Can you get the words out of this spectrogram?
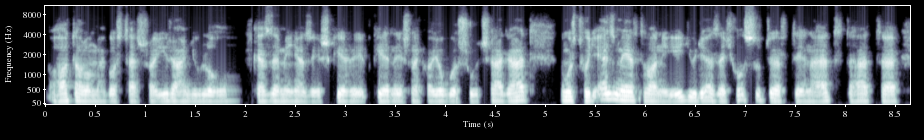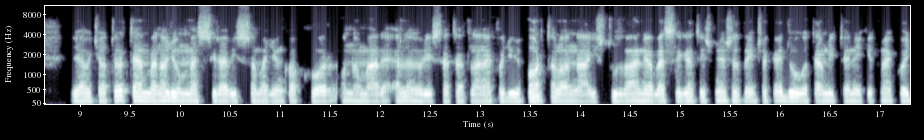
a hatalom megosztásra irányuló kezdeményezés kérdésnek a jogosultságát. Most, hogy ez miért van így, ugye ez egy hosszú történet, tehát ugye, hogyha a történelemben nagyon messzire visszamegyünk, akkor onnan már ellenőrizhetetlenek, vagy partalanná is tud válni a beszélgetés. Mi esetben én csak egy dolgot említenék itt meg, hogy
